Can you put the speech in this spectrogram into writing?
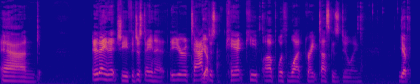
And it ain't it, Chief. It just ain't it. Your attack Yep. just can't keep up with what Great Tusk is doing. Yep.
